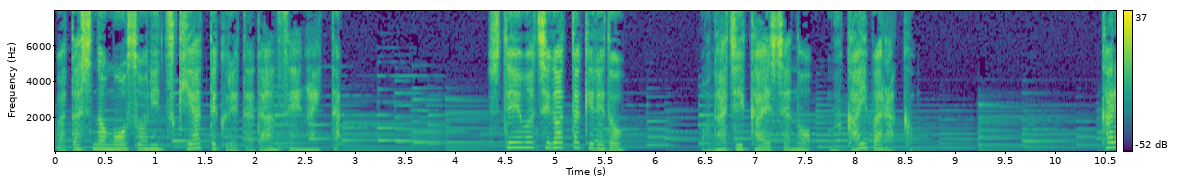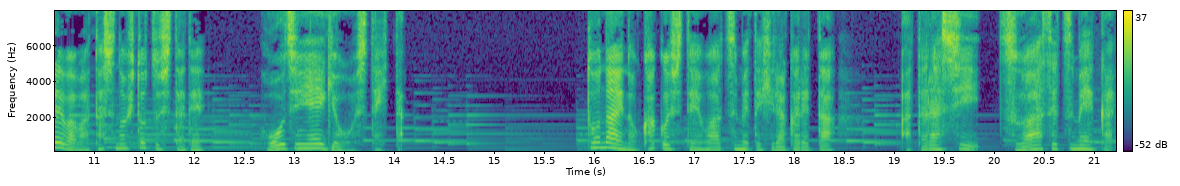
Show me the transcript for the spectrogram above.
私の妄想に付き合ってくれた男性がいた。視点は違ったけれど同じ会社の向原君。彼は私の一つ下で法人営業をしていた。都内の各支店を集めて開かれた新しいツアー説明会。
